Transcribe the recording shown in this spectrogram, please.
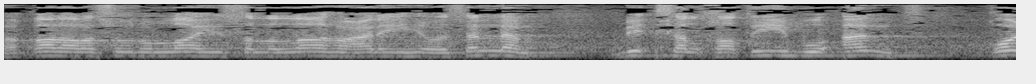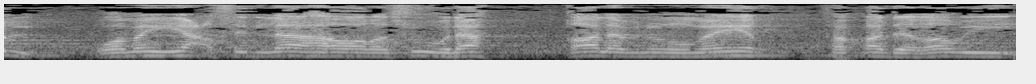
فقال رسول الله صلى الله عليه وسلم بئس الخطيب أنت قل ومن يعص الله ورسوله قال ابن نمير فقد غوي.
